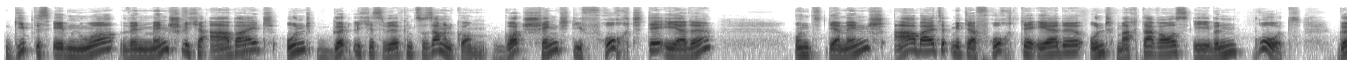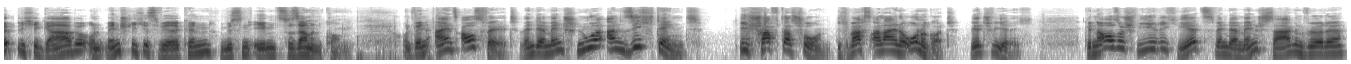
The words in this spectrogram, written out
gibt es eben nur, wenn menschliche Arbeit und göttliches Wirken zusammenkommen. Gott schenkt die Frucht der Erde und der Mensch arbeitet mit der Frucht der Erde und macht daraus eben Brot. Göttliche Gabe und menschliches Wirken müssen eben zusammenkommen. Und wenn eins ausfällt, wenn der Mensch nur an sich denkt, ich schaffe das schon, ich mache es alleine ohne Gott, wird schwierig. Genauso schwierig wird es, wenn der Mensch sagen würde,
